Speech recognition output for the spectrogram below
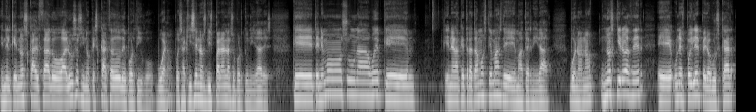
en el que no es calzado al uso, sino que es calzado deportivo. Bueno, pues aquí se nos disparan las oportunidades. Que tenemos una web que en la que tratamos temas de maternidad. Bueno, no, no os quiero hacer eh, un spoiler, pero buscar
